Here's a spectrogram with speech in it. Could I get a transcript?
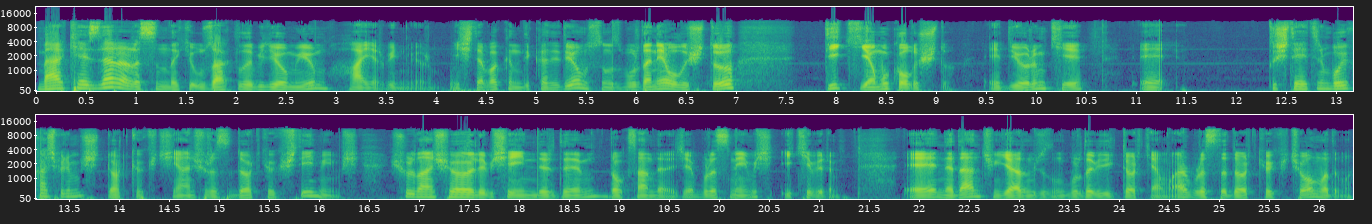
Merkezler arasındaki uzaklığı biliyor muyum? Hayır bilmiyorum. İşte bakın dikkat ediyor musunuz? Burada ne oluştu? Dik yamuk oluştu. E diyorum ki e, dış teğetinin boyu kaç birimmiş? 4 kök 3. Yani şurası 4 kök 3 değil miymiş? Şuradan şöyle bir şey indirdim. 90 derece. Burası neymiş? 2 birim. E neden? Çünkü yardımcı uzun. Burada bir dikdörtgen var. Burası da 4 kök 3 olmadı mı?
